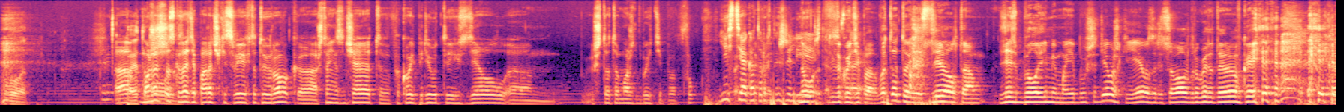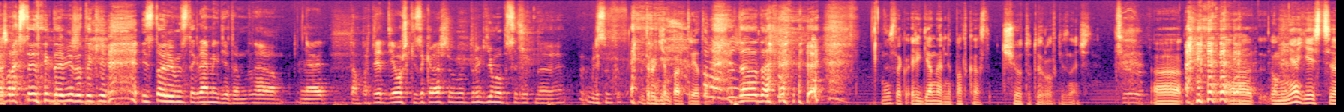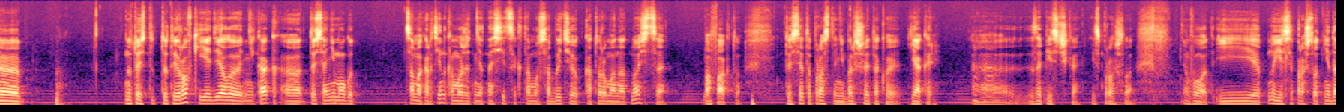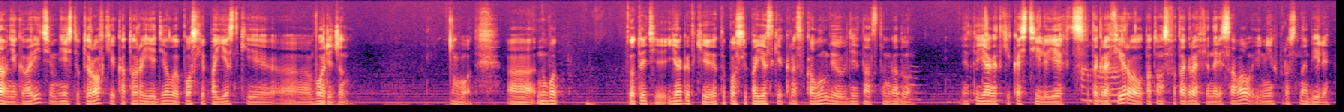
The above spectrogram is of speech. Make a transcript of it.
Вот. А, Поэтому... Можешь рассказать о парочке своих татуировок, а, что они означают, в какой период ты их сделал, эм, что-то может быть, типа... Фу, Есть те, о которых такой, ты жалеешь. Ну, ты такой, типа, вот это я сделал там, здесь было имя моей бывшей девушки, я его зарисовал другой татуировкой. Я просто иногда вижу такие истории в Инстаграме, где там э, э, там портрет девушки закрашивают другим абсолютно рисунком. Другим портретом. Да-да-да. Знаешь, такой региональный подкаст. Че татуировки, значит? А, а, у меня есть э, ну, то есть татуировки я делаю не как... Э, то есть они могут... Сама картинка может не относиться к тому событию, к которому она относится, по факту. То есть это просто небольшой такой якорь, э, ага. записочка из прошлого. Вот. И, ну, если про что-то недавнее говорить, у меня есть татуировки, которые я делаю после поездки э, в Origin. Вот. Ну вот, вот эти ягодки, это после поездки как раз в Колумбию в 2019 году. Это ягодки Кастилю. Я их сфотографировал, потом с фотографии нарисовал, и мне их просто набили.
